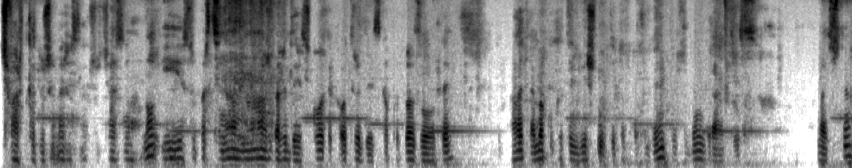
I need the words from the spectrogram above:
Чвартка дуже виросла, якщо чесно. Ну і супер ціна на редиску. Така от редиска по 2 злоти. Але треба купити дві штуки, тобто один плюс один гратіс. Бачите?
